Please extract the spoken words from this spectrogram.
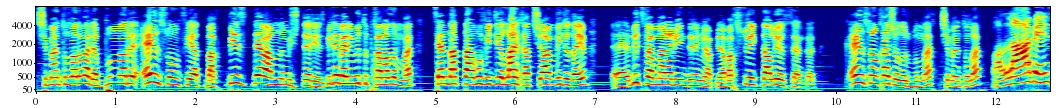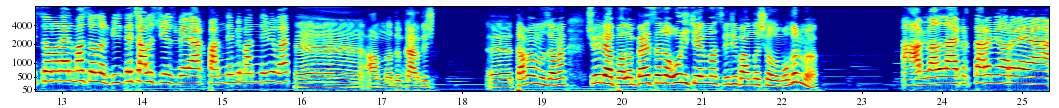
çimentolar var ya bunları en son fiyat bak biz devamlı müşteriyiz. Bir de benim YouTube kanalım var. Sen de hatta bu videoya like at şu an videodayım. Ee, lütfen bana bir indirim yap ya bak sürekli alıyoruz senden. En son kaç olur bunlar çimentolar? Vallahi abi en son on elmas olur. Biz de çalışıyoruz be ya. Pandemi mandemi var. He anladım kardeşim. Ee, tamam o zaman şöyle yapalım ben sana 12 elmas verip anlaşalım olur mu? Abi vallahi kurtarmıyor be ya.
